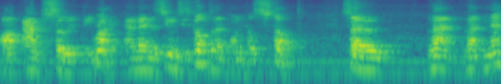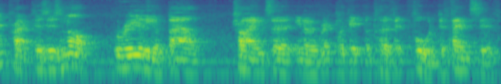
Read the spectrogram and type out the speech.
are absolutely right. And then as soon as he's got to that point, he'll stop. So that that net practice is not really about trying to you know replicate the perfect forward defensive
